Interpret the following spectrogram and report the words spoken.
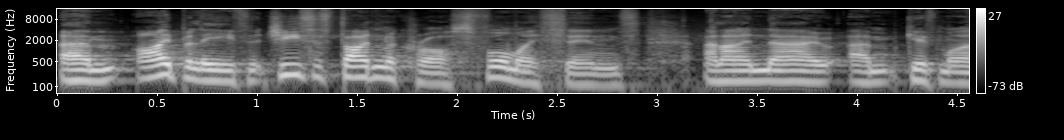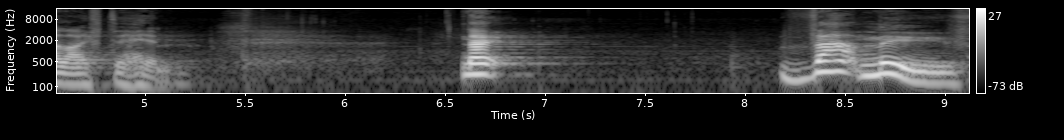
um, I believe that Jesus died on the cross for my sins, and I now um, give my life to him. Now, that move,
